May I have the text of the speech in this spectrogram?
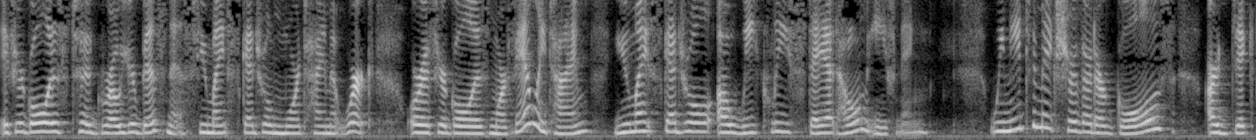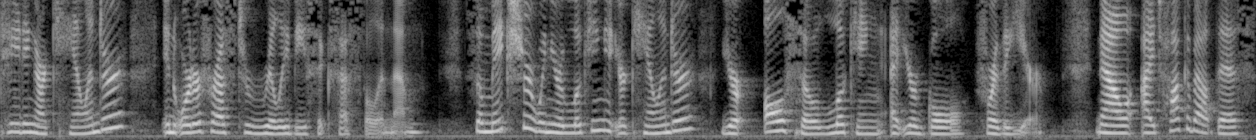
If your goal is to grow your business, you might schedule more time at work. Or if your goal is more family time, you might schedule a weekly stay at home evening. We need to make sure that our goals are dictating our calendar in order for us to really be successful in them. So make sure when you're looking at your calendar, you're also looking at your goal for the year. Now, I talk about this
